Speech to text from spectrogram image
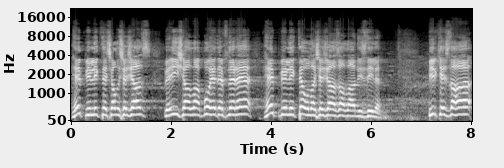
hep birlikte çalışacağız ve inşallah bu hedeflere hep birlikte ulaşacağız Allah'ın izniyle. Bir kez daha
